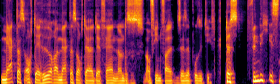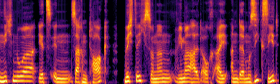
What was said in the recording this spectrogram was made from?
merkt das auch der Hörer, merkt das auch der, der Fan. Ne? Und das ist auf jeden Fall sehr, sehr positiv. Das finde ich ist nicht nur jetzt in Sachen Talk wichtig, sondern wie man halt auch an der Musik sieht,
